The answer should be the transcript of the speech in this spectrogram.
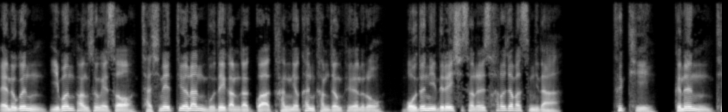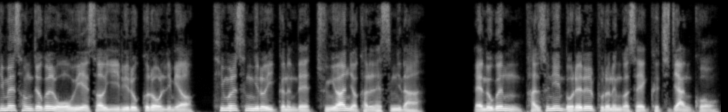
에녹은 이번 방송에서 자신의 뛰어난 무대 감각과 강력한 감정 표현으로 모든 이들의 시선을 사로잡았습니다. 특히 그는 팀의 성적을 5위에서 1위로 끌어올리며 팀을 승리로 이끄는데 중요한 역할을 했습니다. 에녹은 단순히 노래를 부르는 것에 그치지 않고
